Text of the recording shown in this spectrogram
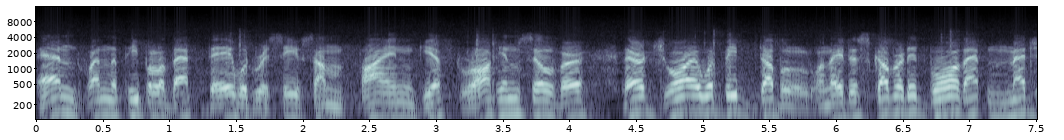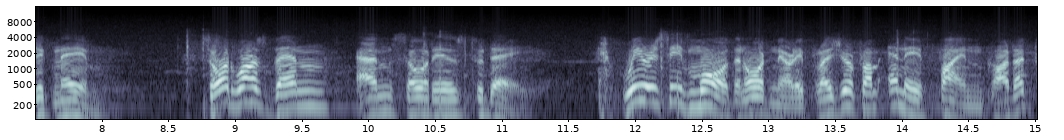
And when the people of that day would receive some fine gift wrought in silver, their joy would be doubled when they discovered it bore that magic name. So it was then, and so it is today. We receive more than ordinary pleasure from any fine product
